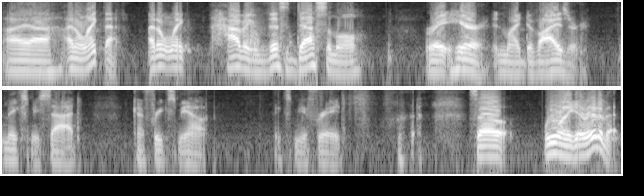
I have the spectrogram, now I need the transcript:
I, uh, I don't like that. I don't like having this decimal right here in my divisor. It makes me sad. Kind of freaks me out. Makes me afraid. so we want to get rid of it.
